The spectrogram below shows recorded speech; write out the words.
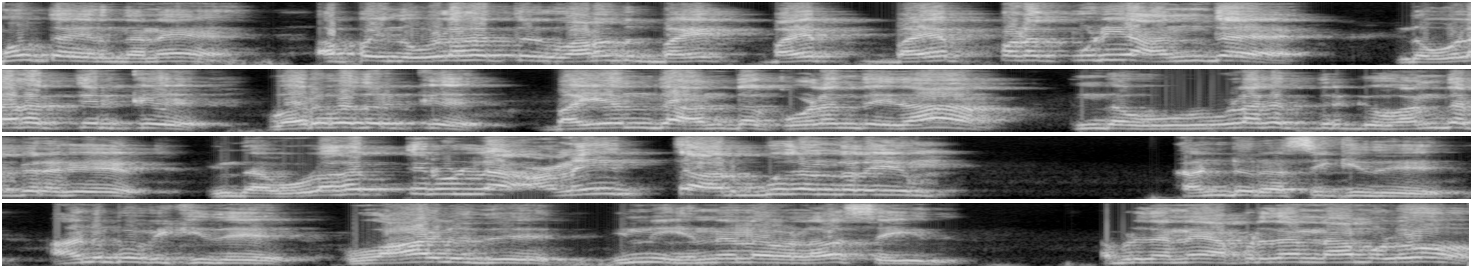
மௌத்தாயிருந்தானே அப்ப இந்த உலகத்துக்கு வரது பய பய பயப்படக்கூடிய அந்த இந்த உலகத்திற்கு வருவதற்கு பயந்த அந்த குழந்தை தான் இந்த உலகத்திற்கு வந்த பிறகு இந்த உலகத்தில் உள்ள அனைத்து அற்புதங்களையும் கண்டு ரசிக்குது அனுபவிக்குது வாழுது இன்னும் என்னென்னவெல்லாம் செய்யுது. அப்படிதானே அப்படிதான் நாமளும்.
